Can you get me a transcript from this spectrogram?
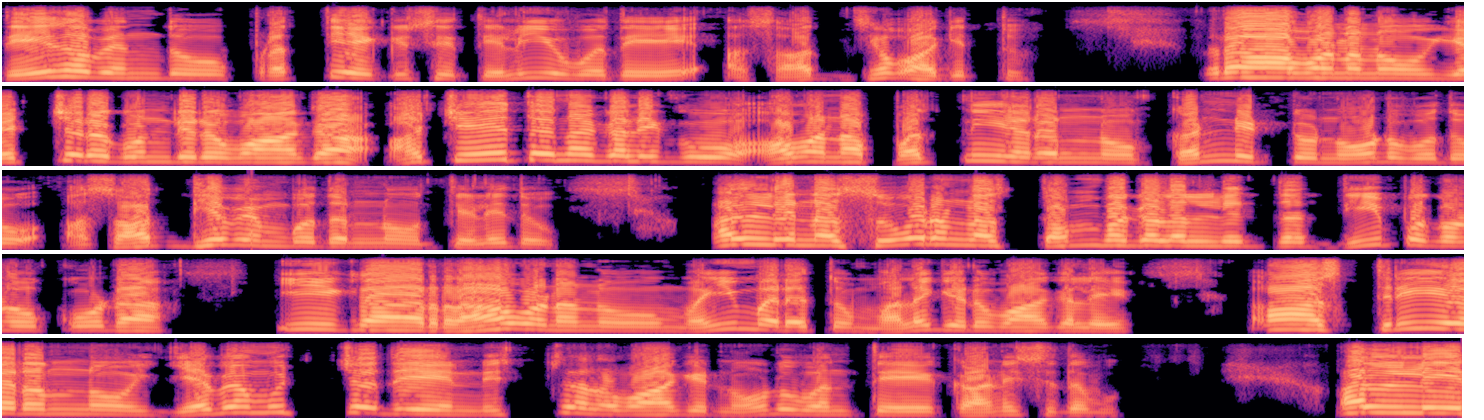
ದೇಹವೆಂದು ಪ್ರತ್ಯೇಕಿಸಿ ತಿಳಿಯುವುದೇ ಅಸಾಧ್ಯವಾಗಿತ್ತು. ರಾವಣನು ಎಚ್ಚರಗೊಂಡಿರುವಾಗ ಅಚೇತನಗಳಿಗೂ ಅವನ ಪತ್ನಿಯರನ್ನು ಕಣ್ಣಿಟ್ಟು ನೋಡುವುದು ಅಸಾಧ್ಯವೆಂಬುದನ್ನು ತಿಳಿದು ಅಲ್ಲಿನ ಸುವರ್ಣ ಸ್ತಂಭಗಳಲ್ಲಿದ್ದ ದೀಪಗಳು ಕೂಡ ಈಗ ರಾವಣನು ಮೈಮರೆತು ಮಲಗಿರುವಾಗಲೇ ಆ ಸ್ತ್ರೀಯರನ್ನು ಎವೆ ಮುಚ್ಚದೆ ನಿಶ್ಚಲವಾಗಿ ನೋಡುವಂತೆ ಕಾಣಿಸಿದವು. ಅಲ್ಲಿ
